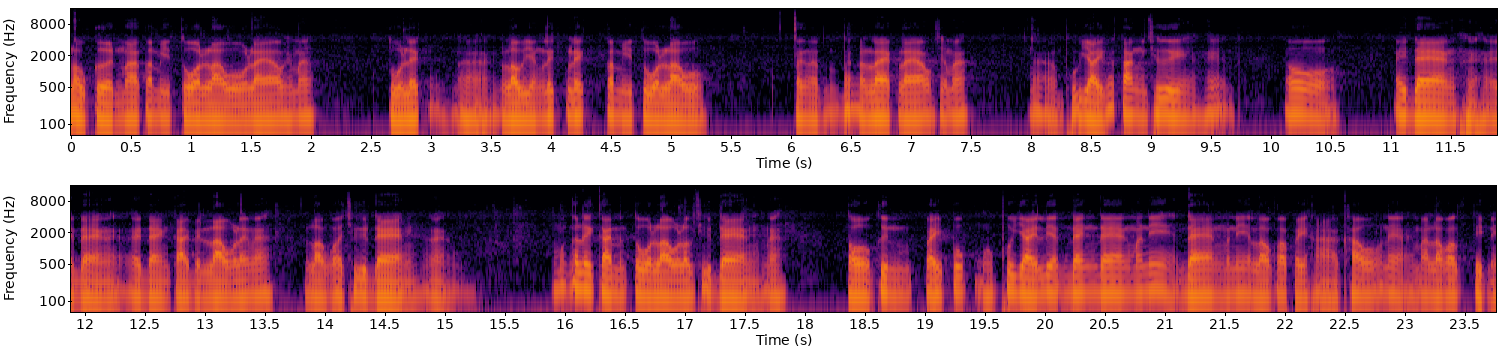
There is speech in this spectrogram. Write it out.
เราเกิดมาก็มีตัวเราแล้วใช่ไหมตัวเล็กเรายังเล็กๆก็มีตัวเราตั้งแต่ตั้งแต่แรกแล้วใช่ไหม ผู้ใหญ่ก็ตั้งชื่อให้โอ้ไอ้แดงไอ้แดงไอ้แดงกลายเป็นเราแล้วไหมเราก็ชื่อแดงมันก็เลยกลายเป็นตัวเราเราชื่อแดงนะโตขึ้นไปปุ๊บผู้ใหญ่เรียกแดงแดงมานี่แดงมานี่เราก็ไปหาเขาเนี่ยมันเราก็ติดใน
